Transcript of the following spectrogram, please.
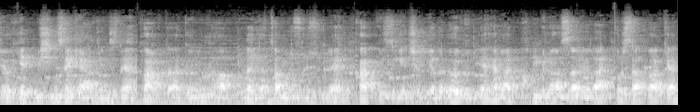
diyor 70'inize geldiğinizde parkta gönül rahatlığıyla yatamıyorsunuz bile. Kalp krizi geçirdi ya da öldü diye hemen ambulansı arıyorlar. Fırsat varken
